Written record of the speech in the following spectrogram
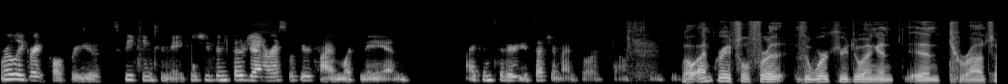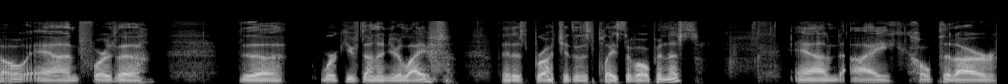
really grateful for you speaking to me because you've been so generous with your time with me and I consider you such a mentor. So well, I'm grateful for the work you're doing in, in Toronto and for the the work you've done in your life that has brought you to this place of openness. And I hope that our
